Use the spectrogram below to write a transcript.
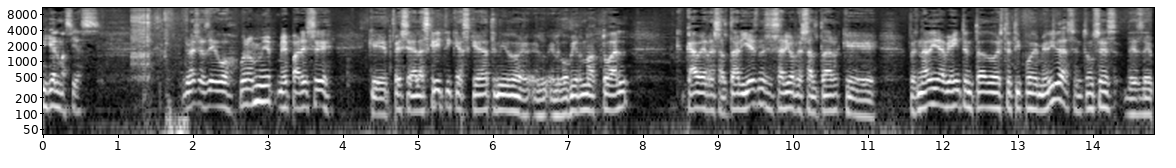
Miguel Macías. Gracias, Diego. Bueno, a mí me parece que pese a las críticas que ha tenido el, el gobierno actual, cabe resaltar y es necesario resaltar que pues nadie había intentado este tipo de medidas. Entonces desde,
